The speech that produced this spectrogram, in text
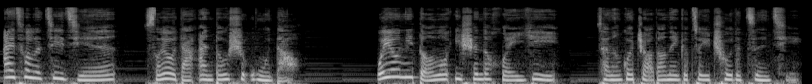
爱错了季节，所有答案都是误导。唯有你抖落一身的回忆，才能够找到那个最初的自己。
